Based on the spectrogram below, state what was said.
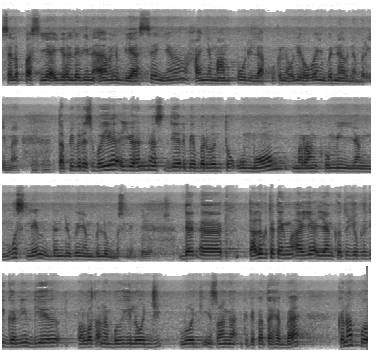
selepas ya ayyuhalladzina amanu biasanya hanya mampu dilakukan oleh orang yang benar-benar beriman. Uh-huh. Tapi bila sebut ya ayyuhan nas dia lebih berbentuk umum merangkumi yang muslim dan juga yang belum muslim. Belum. Dan uh, kalau kita tengok ayat yang ke-73 ni dia Allah Taala beri logik logiknya sangat kita kata hebat. Kenapa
